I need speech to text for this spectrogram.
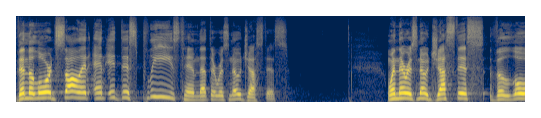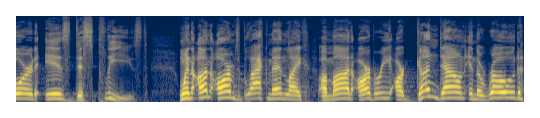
Then the Lord saw it, and it displeased him that there was no justice. When there is no justice, the Lord is displeased. When unarmed black men like Ahmaud Arbery are gunned down in the road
